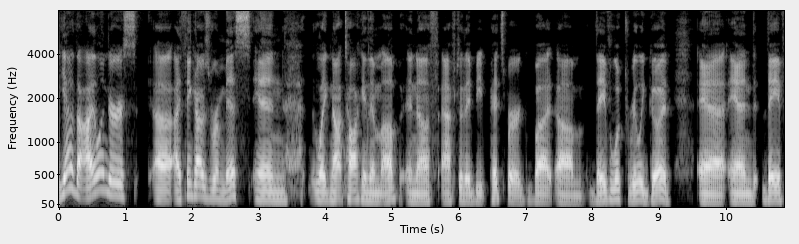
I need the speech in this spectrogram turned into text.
Yeah, the Islanders. Uh, I think I was remiss in like not talking them up enough after they beat Pittsburgh, but um, they've looked really good, uh, and they've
